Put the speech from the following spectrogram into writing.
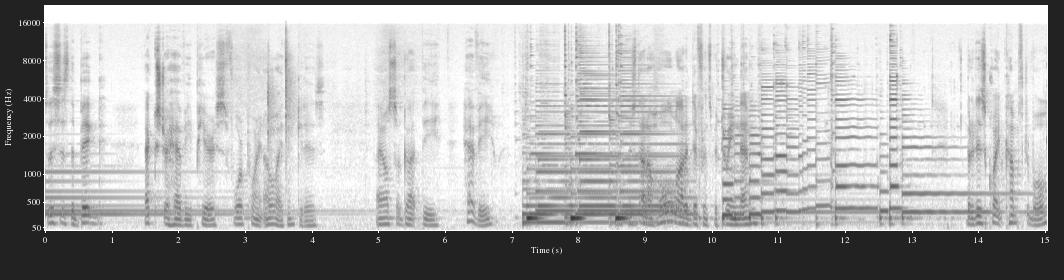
So this is the big extra heavy Pearse 4.0 I think it is. I also got the heavy. There's not a whole lot of difference between them. But it is quite comfortable.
